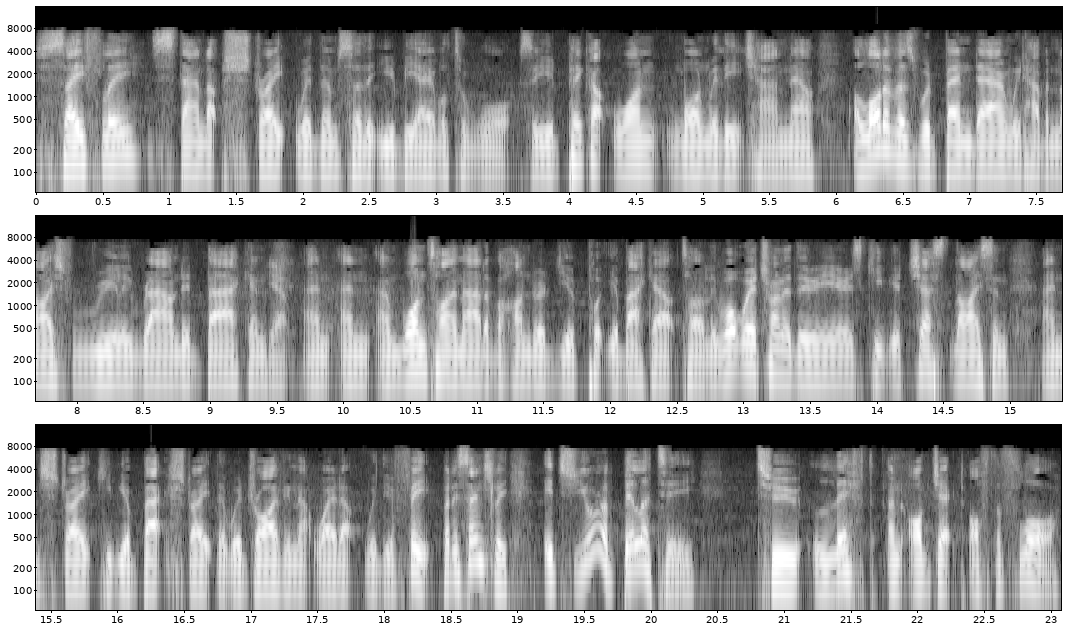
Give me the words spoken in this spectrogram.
safely stand up straight with them so that you'd be able to walk. So you'd pick up one one with each hand. Now, a lot of us would bend down, we'd have a nice really rounded back and Yep. and, and, and one time out of a hundred you'd put your back out totally. What we're trying to do here is keep your chest nice and, and straight, keep your back straight that we're driving that weight up with your feet. But essentially it's your ability to lift an object off the floor.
